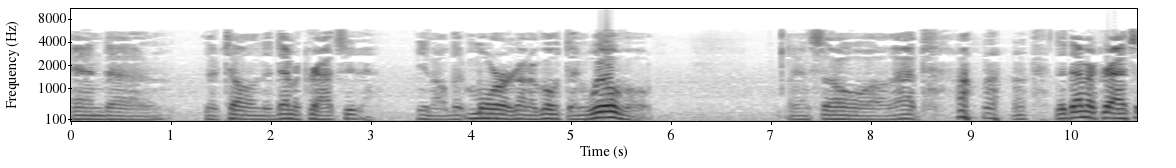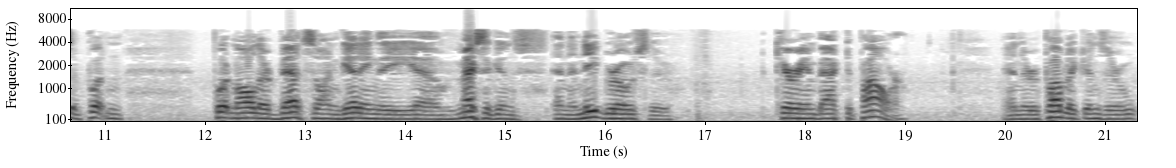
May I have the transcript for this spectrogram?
and uh, they're telling the Democrats, you know, that more are going to vote than will vote. And so uh, that the Democrats are putting putting all their bets on getting the uh, Mexicans and the Negroes to carry them back to power. And the Republicans are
